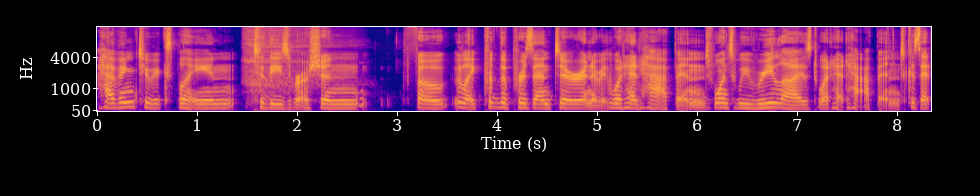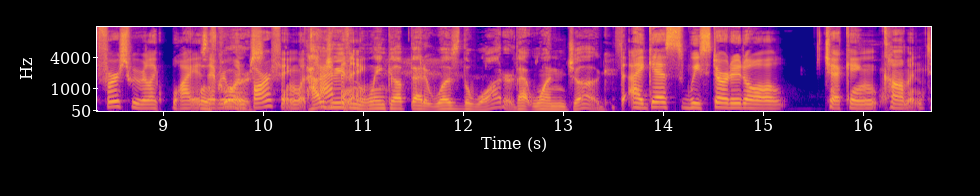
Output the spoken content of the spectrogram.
having to explain to these Russian folk, like pr- the presenter and every, what had happened. Once we realized what had happened, because at first we were like, "Why is Well, everyone course. barfing? What's how did you even link up that it was the water, that one jug? I guess we started all checking comment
